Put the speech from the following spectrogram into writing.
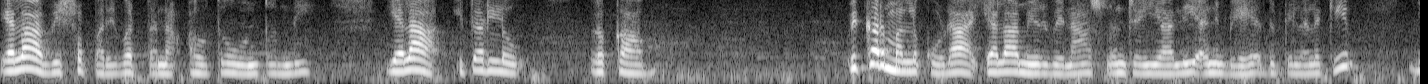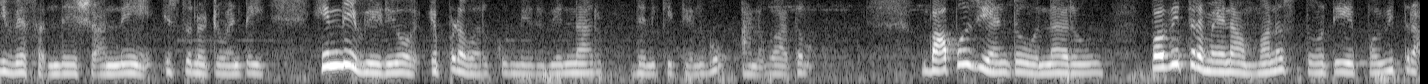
ఎలా విశ్వ పరివర్తన అవుతూ ఉంటుంది? ఎలా ఇతరులు యొక్క వికర్మలు కూడా ఎలా మీరు వినాశనం చేయాలి అని బేహద్దు పిల్లలకి దివ్య సందేశాన్ని ఇస్తున్నటువంటి హిందీ వీడియో ఎప్పటి వరకు మీరు విన్నారు? దీనికి తెలుగు అనువాదం. బాపూజీ అంటూ ఉన్నారు పవిత్రమైన మనసుతోటి పవిత్ర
